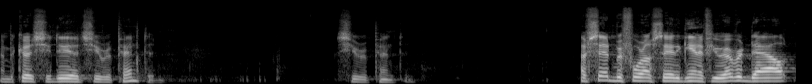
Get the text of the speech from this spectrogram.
And because she did, she repented. She repented. I've said before, I'll say it again. If you ever doubt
